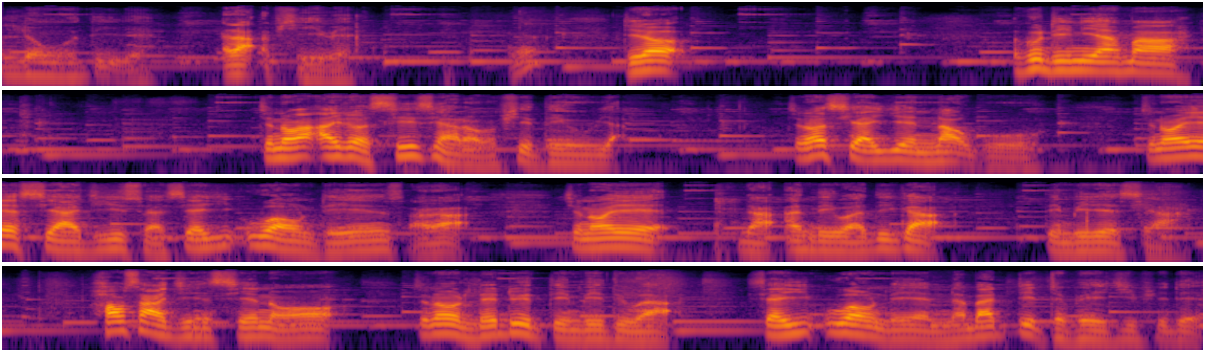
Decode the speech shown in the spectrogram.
အလွန်ကိုသိတယ်အဲ့ဒါအဖြေပဲနော်ဒီတော့အခုဒီနေရာမှာကျွန်တော်ကအဲ့တော့စီးဆရာတော့မဖြစ်သေးဘူးဗျကျွန်တော်ဆရာကြီးရဲ့နောက်ကိုကျွန်တော်ရဲ့ဆရာကြီးဆရာဆရာကြီးဦးအောင်ဒင်းဆိုတာကကျွန်တော်ရဲ့ဒါအန်ဒီဝါတိကတင်ပေးတဲ့ဆရာ ဟောက်စာချင်းစင်းတော့ကျွန်တော်လက်တွေ့တင်ပေးသူကဆရာကြီးဦးအောင်ဒင်းရဲ့နံပါတ်1တပည့်ကြီးဖြစ်တဲ့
